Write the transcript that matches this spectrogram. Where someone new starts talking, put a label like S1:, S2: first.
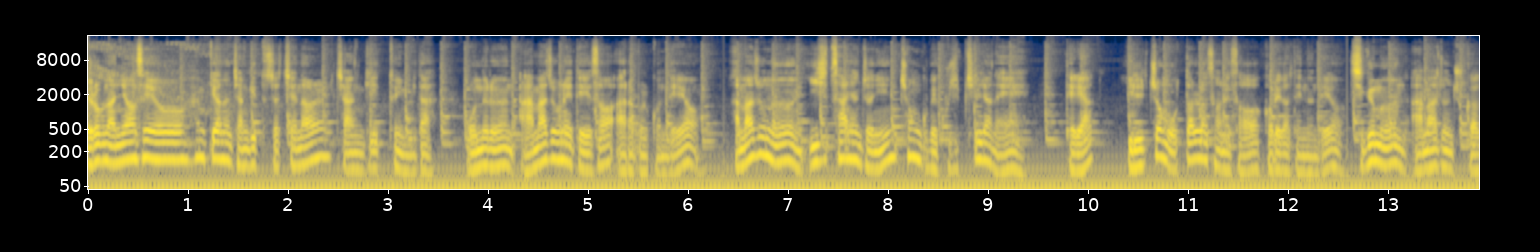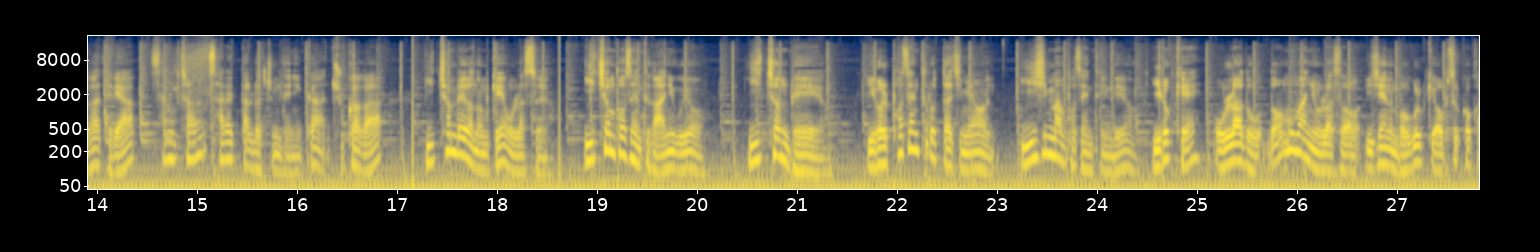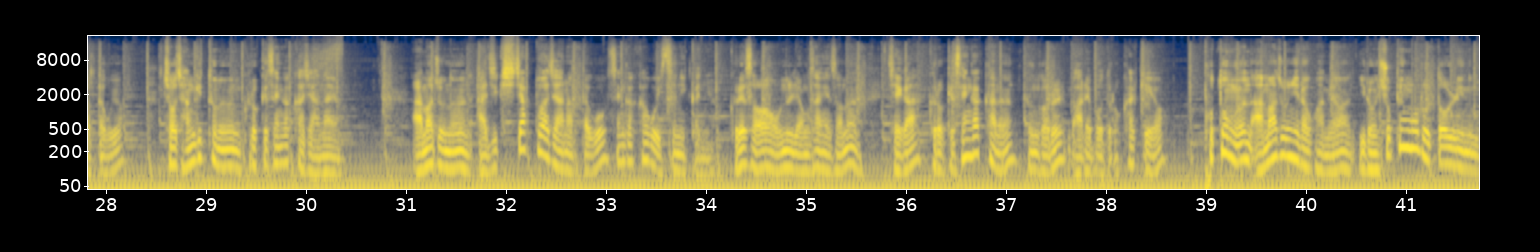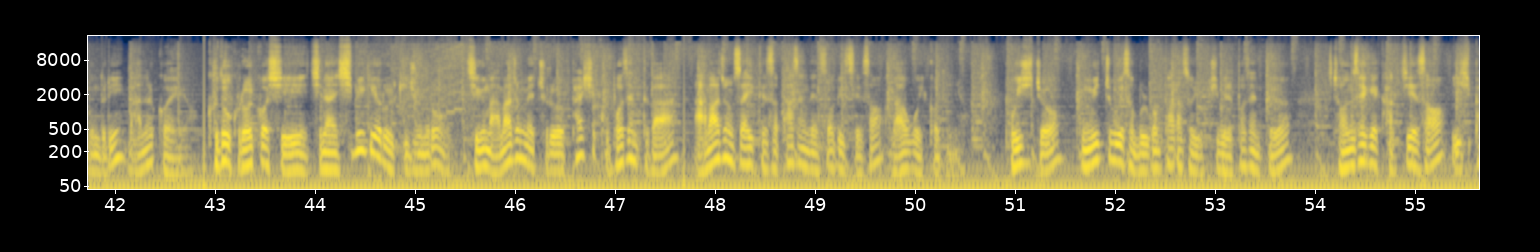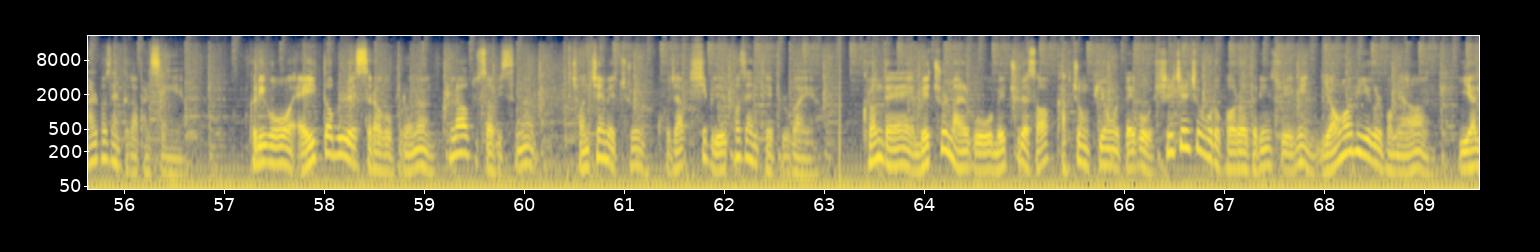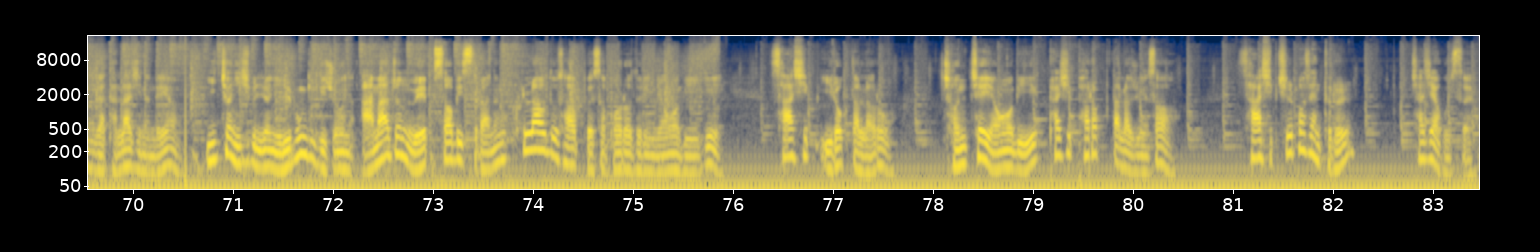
S1: 여러분 안녕하세요. 함께하는 장기투자 채널 장기투입니다. 오늘은 아마존에 대해서 알아볼 건데요. 아마존은 24년 전인 1997년에 대략 1.5달러 선에서 거래가 됐는데요. 지금은 아마존 주가가 대략 3,400달러쯤 되니까 주가가 2,000배가 넘게 올랐어요. 2,000%가 아니고요. 2,000배예요. 이걸 퍼센트로 따지면 20만 퍼센트인데요. 이렇게 올라도 너무 많이 올라서 이제는 먹을 게 없을 것 같다고요? 저 장기투는 그렇게 생각하지 않아요. 아마존은 아직 시작도 하지 않았다고 생각하고 있으니까요. 그래서 오늘 영상에서는 제가 그렇게 생각하는 근거를 말해보도록 할게요. 보통은 아마존이라고 하면 이런 쇼핑몰을 떠올리는 분들이 많을 거예요. 그도 그럴 것이 지난 12개월을 기준으로 지금 아마존 매출의 89%가 아마존 사이트에서 파생된 서비스에서 나오고 있거든요. 보이시죠? 북미 쪽에서 물건 팔아서 61%, 전 세계 각지에서 28%가 발생해요. 그리고 AWS라고 부르는 클라우드 서비스는 전체 매출을 고작 11%에 불과해요. 그런데 매출 말고 매출에서 각종 비용을 빼고 실질적으로 벌어들인 수익인 영업이익을 보면 이야기가 달라지는데요. 2021년 1분기 기준 아마존 웹 서비스라는 클라우드 사업부에서 벌어들인 영업이익이 41억 달러로 전체 영업이익 88억 달러 중에서 47%를 차지하고 있어요.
